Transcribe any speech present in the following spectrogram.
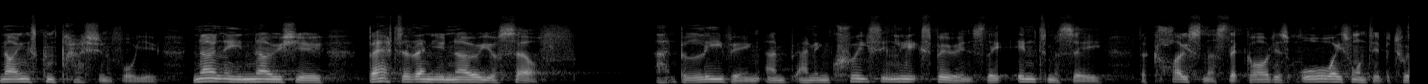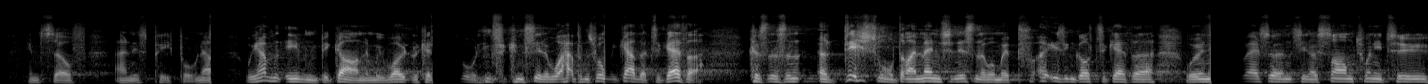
knowing his compassion for you, knowing he knows you better than you know yourself, and believing and, and increasingly experience the intimacy, the closeness that God has always wanted between himself and his people. Now, we haven't even begun, and we won't look at this morning to consider what happens when we gather together because there's an additional dimension, isn't there, when we're praising God together, we're in presence. You know, Psalm 22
